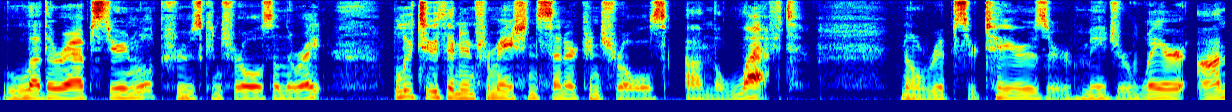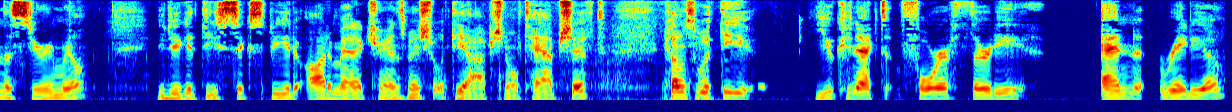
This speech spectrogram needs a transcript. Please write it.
leather wrap steering wheel, cruise controls on the right, Bluetooth and information center controls on the left. No rips or tears or major wear on the steering wheel. You do get the six-speed automatic transmission with the optional tap shift. Comes with the Uconnect 430 N radio,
